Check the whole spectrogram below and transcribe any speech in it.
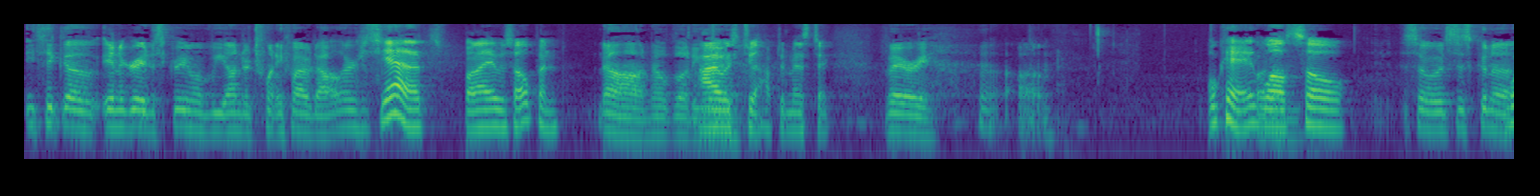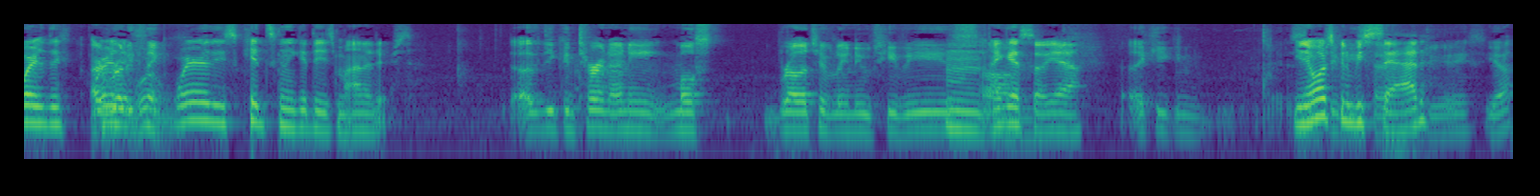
You think a integrated screen will be under twenty five dollars? Yeah, that's what I was hoping. No, no bloody way. I was too optimistic. very. Um, Okay, But, well, um, so so it's just gonna. where the I where, really where, think where are these kids going to get these monitors? uh, you can turn any most relatively new TVs. Hmm, I guess so. Yeah. Like you can. You know what's gonna be sad? GAs. Yeah.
